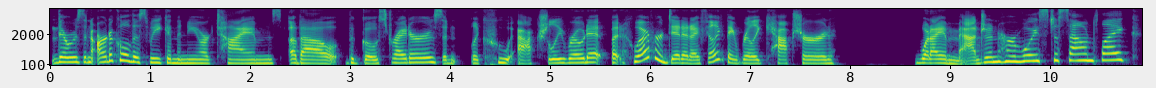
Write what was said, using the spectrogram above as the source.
There was an article this week in the New York Times about the ghostwriters and like who actually wrote it, but whoever did it, I feel like they really captured what I imagine her voice to sound like.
